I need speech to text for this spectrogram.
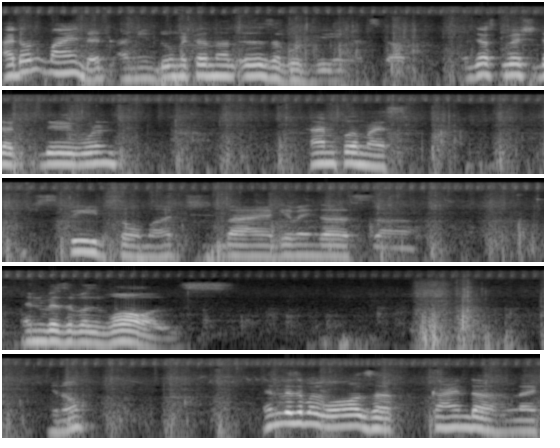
I don't mind it. I mean, Doom Eternal is a good game and stuff. I just wish that they wouldn't hamper my speed so much by giving us uh, invisible walls. You know? Invisible walls are kinda like.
